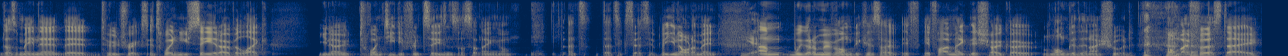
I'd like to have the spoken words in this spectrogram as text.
Doesn't mean they're they're two tricks. It's when you see it over like, you know, 20 different seasons or something. Or, that's that's excessive, but you know what I mean. Yeah, Um, we got to move on because I, if if I make this show go longer than I should on my first day,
